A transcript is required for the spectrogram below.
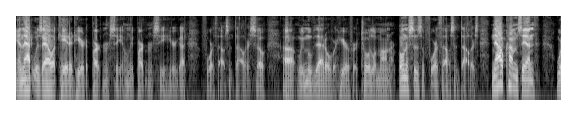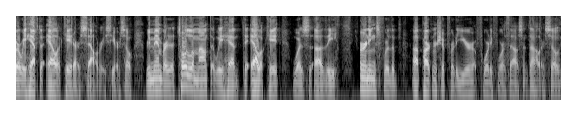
and that was allocated here to partner C. Only partner C here got $4,000 so uh, we move that over here for a total amount our bonuses of $4,000 now comes in where we have to allocate our salaries here. So remember the total amount that we had to allocate was uh, the earnings for the uh, partnership for the year of $44,000. So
